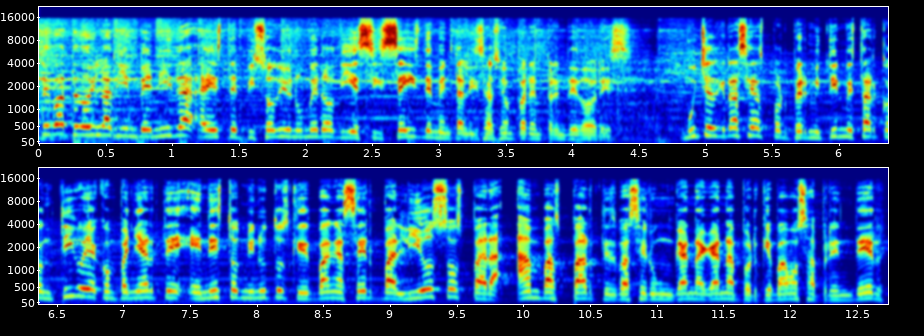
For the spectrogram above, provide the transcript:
Te doy la bienvenida a este episodio número 16 de Mentalización para Emprendedores. Muchas gracias por permitirme estar contigo y acompañarte en estos minutos que van a ser valiosos para ambas partes. Va a ser un gana-gana porque vamos a aprender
